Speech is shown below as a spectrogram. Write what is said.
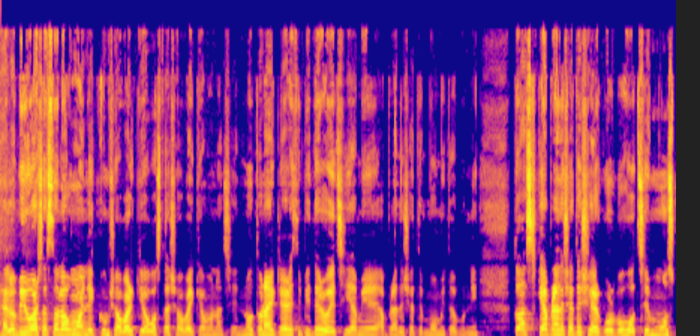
হ্যালো ভিউয়ার্স, আসসালামু আলাইকুম। সবার কি অবস্থা? সবাই কেমন আছেন? নতুন আরেকটা রেসিপিতে রয়েছি আমি আপনাদের সাথে মমিতা বন্নি। তো আজকে আপনাদের সাথে শেয়ার করব হচ্ছে মোস্ট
